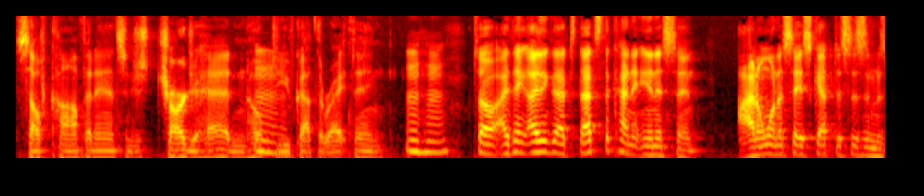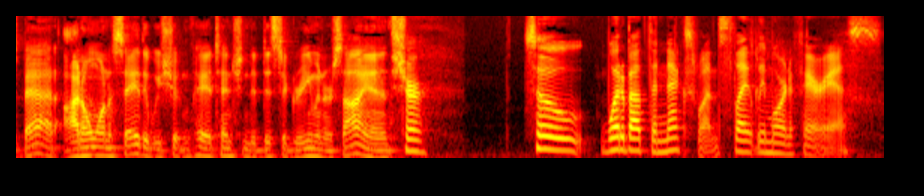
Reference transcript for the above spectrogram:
self confidence and just charge ahead and hope that you've got the right thing. Mm-hmm. So I think I think that's that's the kind of innocent. I don't want to say skepticism is bad. I don't want to say that we shouldn't pay attention to disagreement or science. Sure. So, what about the next one? Slightly more nefarious.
